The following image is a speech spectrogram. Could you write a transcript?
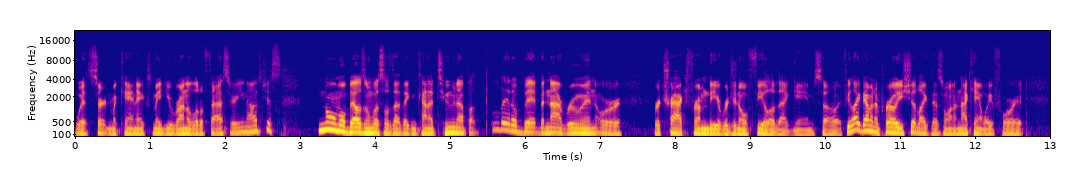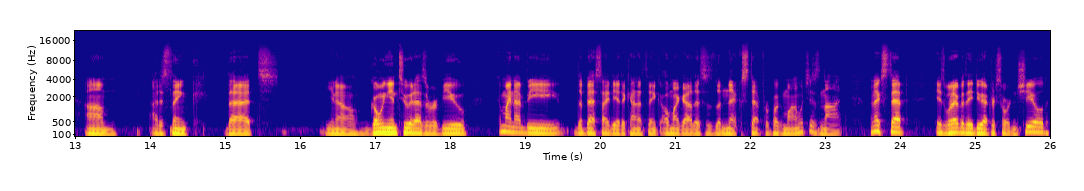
with certain mechanics, made you run a little faster. You know, it's just normal bells and whistles that they can kind of tune up a little bit, but not ruin or retract from the original feel of that game. So if you like Diamond and Pearl, you should like this one, and I can't wait for it. Um, I just think that you know going into it as a review, it might not be the best idea to kind of think, oh my god, this is the next step for Pokemon, which is not. The next step is whatever they do after Sword and Shield.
